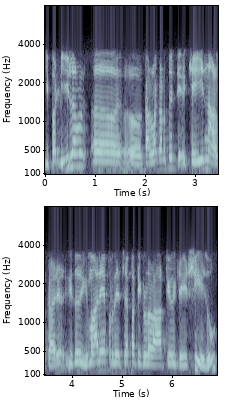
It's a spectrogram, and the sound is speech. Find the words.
ഇപ്പൊ ഡീലർ കള്ളക്കടത്ത് ചെയ്യുന്ന ആൾക്കാർ ഇത് ഹിമാലയ പ്രദേശത്തെ പർട്ടിക്കുലർ ആർ ടി ഒയിൽ രജിസ്റ്റർ ചെയ്തു.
